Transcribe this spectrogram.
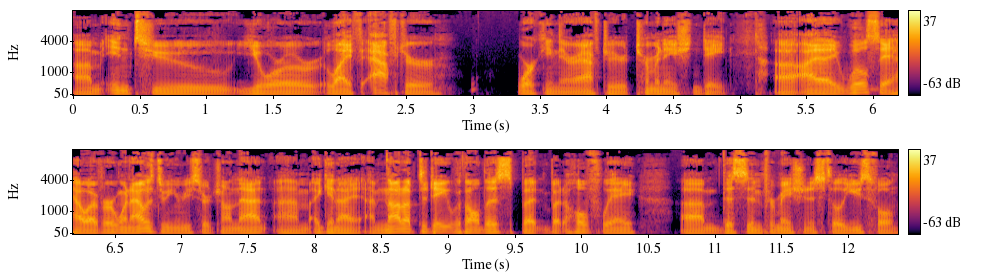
um, into your life after working there after your termination date. Uh, I will say, however, when I was doing research on that, um, again, I, am not up to date with all this, but but hopefully um, this information is still useful.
